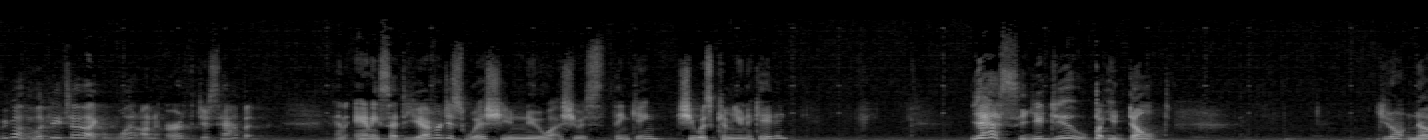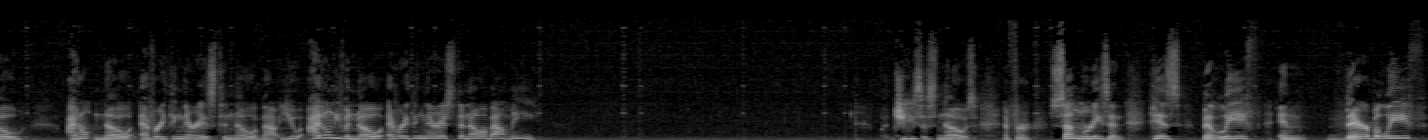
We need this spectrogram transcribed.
We both look at each other like, what on earth just happened? And Annie said, Do you ever just wish you knew what she was thinking? She was communicating? Yes, you do, but you don't. You don't know. I don't know everything there is to know about you. I don't even know everything there is to know about me. But Jesus knows. And for some reason, his belief in their belief,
